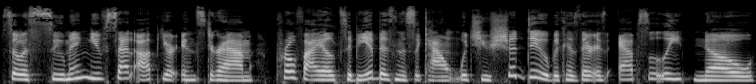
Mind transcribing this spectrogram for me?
So assuming you've set up your Instagram profile to be a business account, which you should do because there is absolutely no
